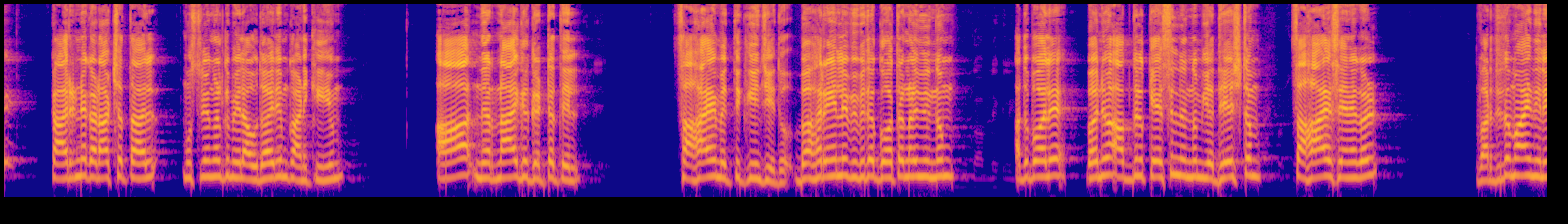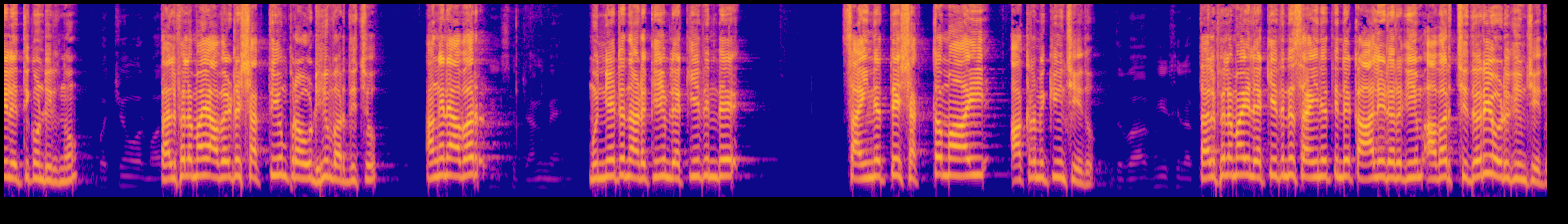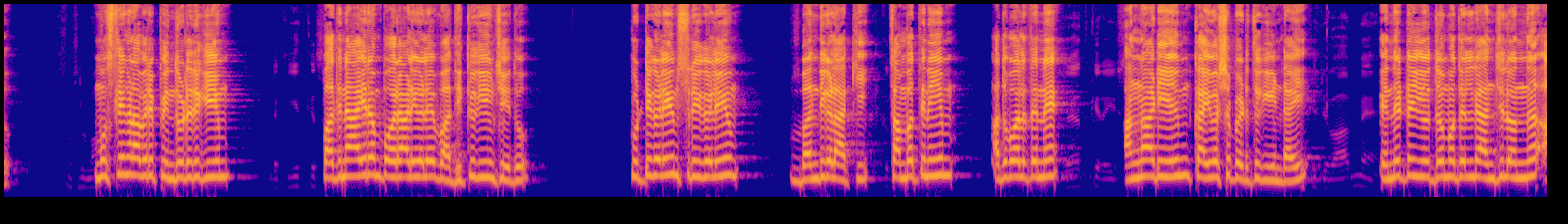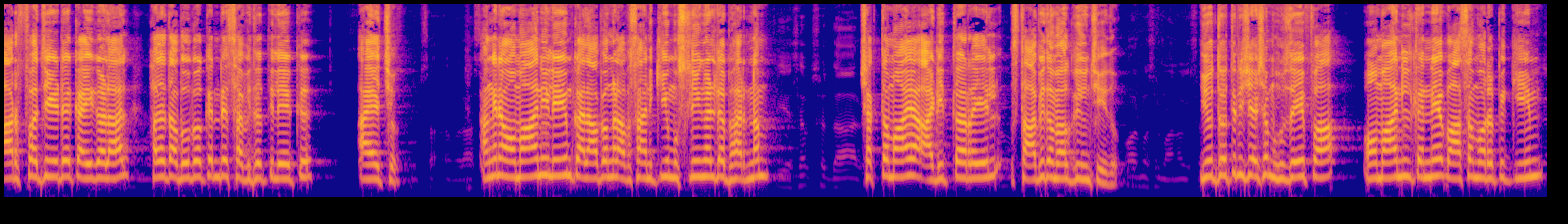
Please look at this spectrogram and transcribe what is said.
കാരുണ്യ കടാക്ഷത്താൽ മുസ്ലിങ്ങൾക്ക് മേൽ ഔദാര്യം കാണിക്കുകയും ആ നിർണായക ഘട്ടത്തിൽ സഹായം എത്തിക്കുകയും ചെയ്തു. ബഹ്റൈനിലെ വിവിധ ഗോത്രങ്ങളിൽ നിന്നും അതുപോലെ ബനു അബ്ദുൽ കേസിൽ നിന്നും യഥേഷ്ടം സഹായ സേനകൾ വർദ്ധിതമായ നിലയിൽ എത്തിക്കൊണ്ടിരുന്നു. തൽഫലമായി അവരുടെ ശക്തിയും പ്രൗഢിയും വർദ്ധിച്ചു. അങ്ങനെ അവർ മുന്നേറ്റം നടക്കുകയും ലക്കീദിന്റെ സൈന്യത്തെ ശക്തമായി ആക്രമിക്കുകയും ചെയ്തു. തൽഫലമായി ലക്കീദിന്റെ സൈന്യത്തിന്റെ കാലിടറുകയും അവർ ചിതറിയോടുകയും ചെയ്തു. മുസ്ലിങ്ങൾ അവരെ പിന്തുടരുകയും പതിനായിരം പോരാളികളെ വധിക്കുകയും ചെയ്തു. കുട്ടികളെയും സ്ത്രീകളെയും ബന്ദികളാക്കി. സമ്പത്തിനെയും അതുപോലെ തന്നെ അങ്ങാടിയെയും കൈവശപ്പെടുത്തുകയുണ്ടായി. എന്നിട്ട് യുദ്ധം മുതലിന്റെ അഞ്ചിലൊന്ന് അർഫജയുടെ കൈകളാൽ ഹജത് അബൂബക്കറിന്റെ സവിധത്തിലേക്ക് അയച്ചു. അങ്ങനെ ഒമാനിലെയും കലാപങ്ങൾ അവസാനിക്കുകയും മുസ്ലിങ്ങളുടെ ഭരണം ശക്തമായ അടിത്തറയിൽ സ്ഥാപിതമാക്കുകയും ചെയ്തു. യുദ്ധത്തിന് ശേഷം ഹുസൈഫ ഒമാനിൽ തന്നെ വാസമുറപ്പിക്കുകയും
